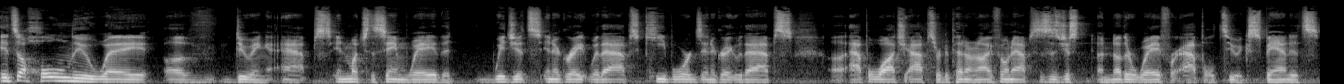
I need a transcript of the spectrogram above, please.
It's a whole new way of doing apps in much the same way that widgets integrate with apps, keyboards integrate with apps, uh, Apple Watch apps are dependent on iPhone apps. This is just another way for Apple to expand its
